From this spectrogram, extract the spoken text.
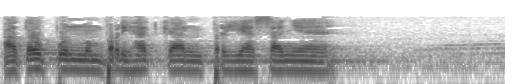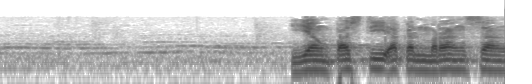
ataupun memperlihatkan perhiasannya yang pasti akan merangsang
